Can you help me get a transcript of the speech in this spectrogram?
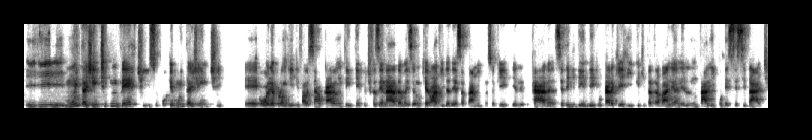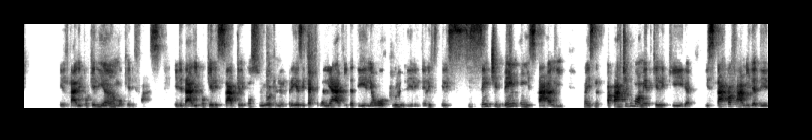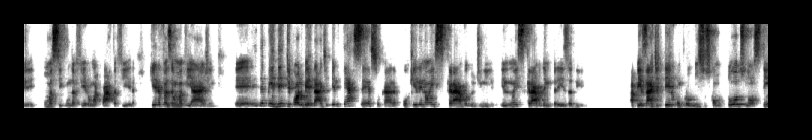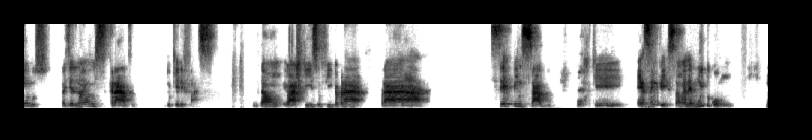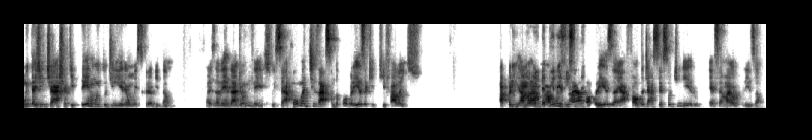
E, e, muita gente inverte isso, porque muita gente é, olha para um rico e fala assim: ah, o cara não tem tempo de fazer nada, mas eu não quero uma vida dessa para mim, não sei o quê. Ele, cara, você tem que entender que o cara que é rico e que está trabalhando, ele não está ali por necessidade. Ele está ali porque ele ama o que ele faz. Ele está ali porque ele sabe que ele construiu aquela empresa e que aquilo ali é a vida dele, é o orgulho dele. Então, ele, ele se sente bem em estar ali. Mas a partir do momento que ele queira estar com a família dele uma segunda-feira, uma quarta-feira, queira fazer uma viagem, é, independente de qual liberdade, ele tem acesso, cara, porque ele não é escravo do dinheiro, ele não é escravo da empresa dele. Apesar de ter compromissos como todos nós temos, mas ele não é um escravo do que ele faz. Então, eu acho que isso fica para ser pensado, porque essa inversão ela é muito comum. Muita gente acha que ter muito dinheiro é uma escravidão, mas na verdade é o inverso. Isso é a romantização da pobreza que, que fala isso. A, a, a, ainda a temos isso, é a né? pobreza, é a falta de acesso ao dinheiro. Essa é a maior prisão.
